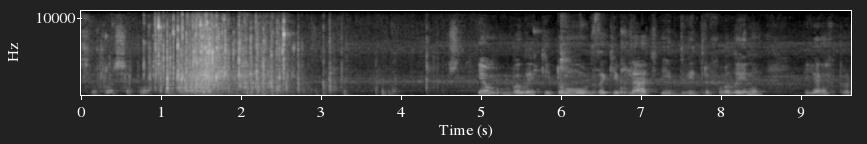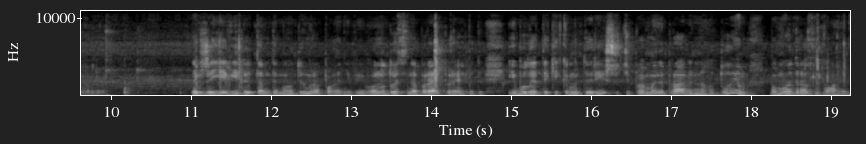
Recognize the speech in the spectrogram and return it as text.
Все, перша партія. Я великий, тому закиплять і 2-3 хвилини я їх приварю. Це вже є відео там, де ми готуємо рапанів, і воно досі набирає перегляди. І були такі коментарі, що типу, ми неправильно готуємо, бо ми одразу варимо.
